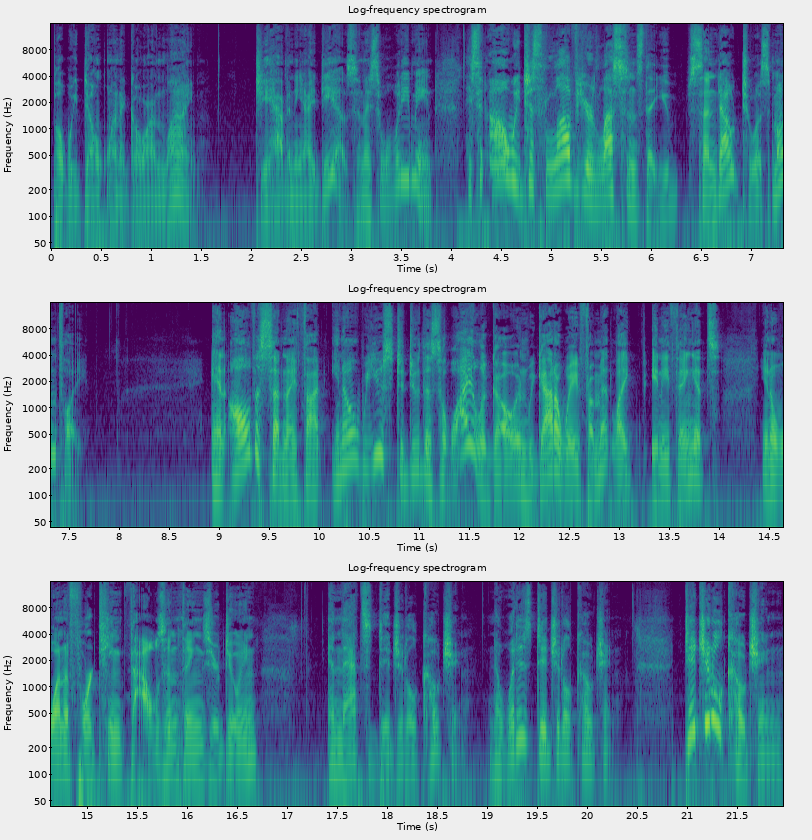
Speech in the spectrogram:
but we don't want to go online. Do you have any ideas? And I said, Well, what do you mean? They said, Oh, we just love your lessons that you send out to us monthly. And all of a sudden I thought, you know, we used to do this a while ago and we got away from it like anything. It's you know, one of 14,000 things you're doing, and that's digital coaching. Now, what is digital coaching? Digital coaching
